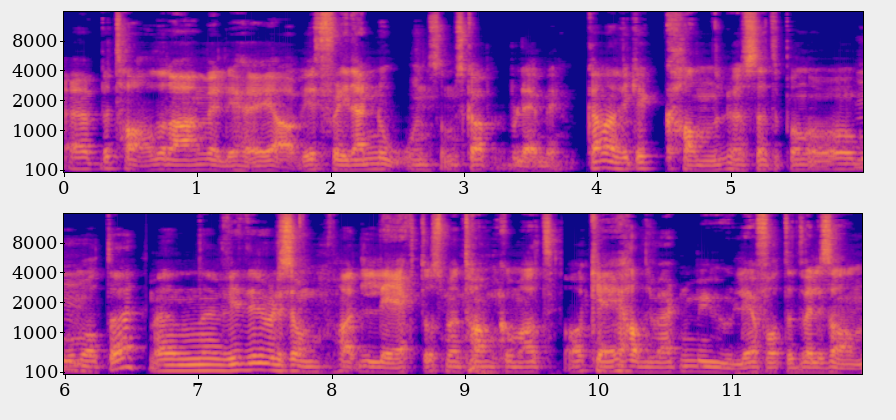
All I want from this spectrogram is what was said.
eh, betale da en veldig høy avgift fordi det er noen som skaper problemer. Kan hende vi ikke kan løse dette på noen god Mm. måte, men vi liksom har lekt oss med en tanke om at ok, hadde det vært mulig å fått et veldig sånn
